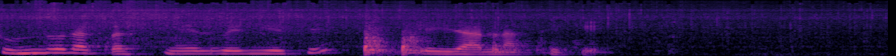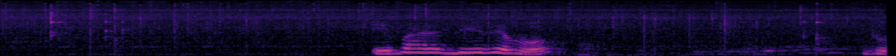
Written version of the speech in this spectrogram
সুন্দর একটা স্মেল বেরিয়েছে এই রান্নার থেকে। এবারে দিয়ে দেব দু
